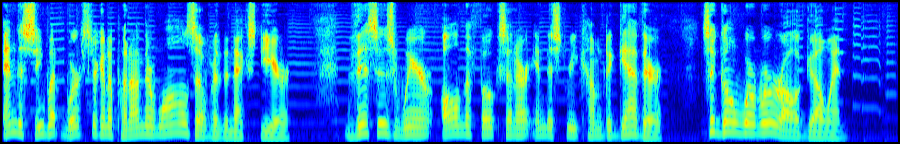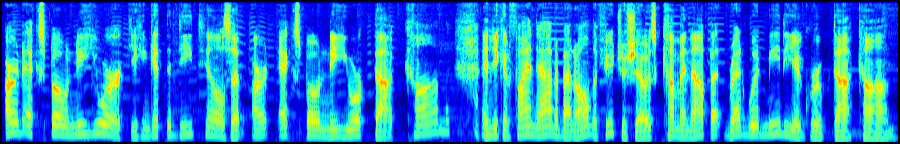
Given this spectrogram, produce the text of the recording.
and to see what works they're going to put on their walls over the next year. This is where all the folks in our industry come together. So go where we're all going. Art Expo New York. You can get the details at artexponewyork.com, and you can find out about all the future shows coming up at redwoodmediagroup.com.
